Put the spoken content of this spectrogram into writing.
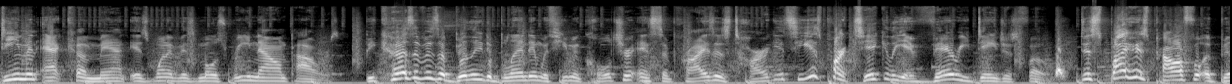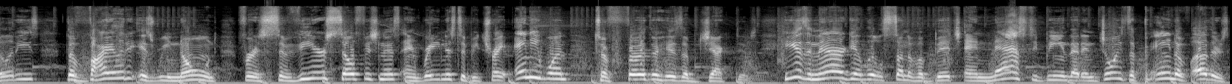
demon at command, is one of his most renowned powers. Because of his ability to blend in with human culture and surprise his targets, he is particularly a very dangerous foe. Despite his powerful abilities, the Violator is renowned for his severe selfishness and readiness to betray anyone to further his objectives. He is an arrogant little son of a bitch and nasty being that enjoys the pain of others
